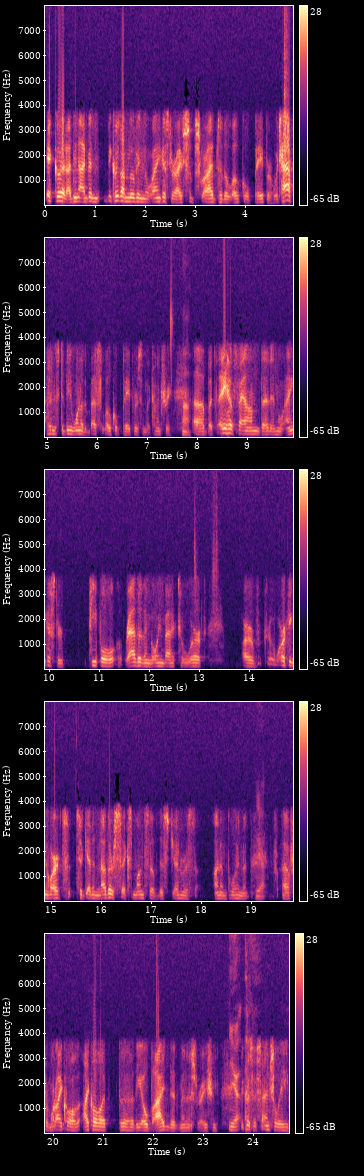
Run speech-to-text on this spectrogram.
It could. I mean, I've been because I'm moving to Lancaster. I subscribe to the local paper, which happens to be one of the best local papers in the country. Huh. Uh, but they have found that in Lancaster, people rather than going back to work, are working hard to, to get another six months of this generous unemployment. Yeah. Uh, from what I call I call it the the O Biden administration. Yeah. Because essentially,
